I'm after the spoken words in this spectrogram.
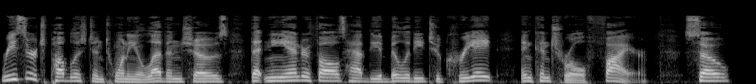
Research published in 2011 shows that Neanderthals had the ability to create and control fire. So,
